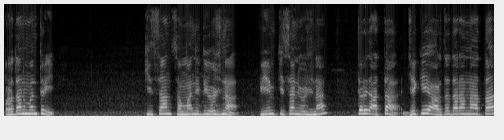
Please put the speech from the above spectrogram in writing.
प्रधानमंत्री किसान सन्मान निधी योजना पी एम किसान योजना. तर आता जे की अर्जदारांना आता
